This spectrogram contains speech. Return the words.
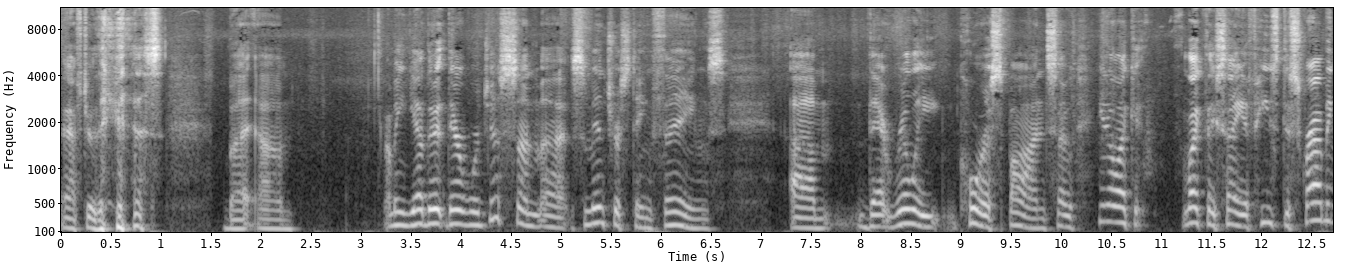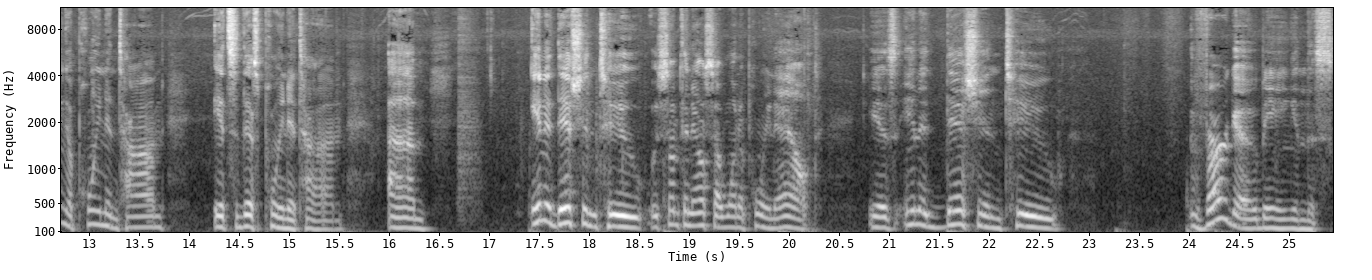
after this. But um, i mean yeah there, there were just some uh, some interesting things um, that really correspond. So you know like like they say if he's describing a point in time it's this point in time. Um, in addition to something else i want to point out is in addition to Virgo being in the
